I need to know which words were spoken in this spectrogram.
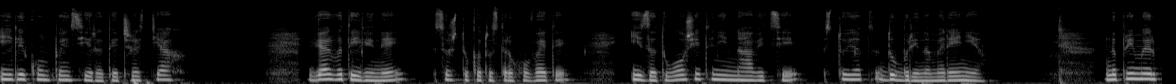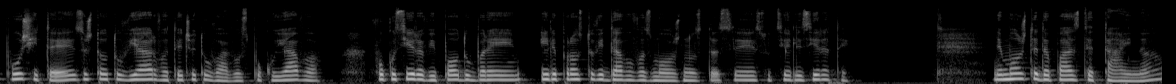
или компенсирате чрез тях. Вярвате или не, също като страховете, и зад лошите ни навици стоят добри намерения. Например, пушите, защото вярвате, че това ви успокоява, фокусира ви по-добре или просто ви дава възможност да се социализирате. Не можете да пазите тайна,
